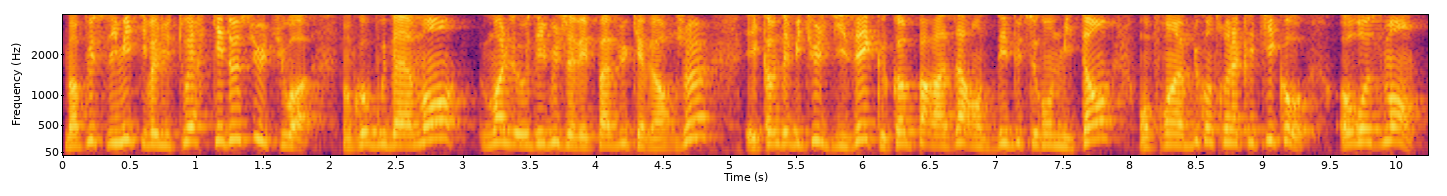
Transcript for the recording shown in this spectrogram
mais en plus limite il va lui twerker dessus, tu vois. Donc au bout d'un moment, moi au début j'avais pas vu qu'il y avait hors jeu, et comme d'habitude je disais que comme par hasard en début de seconde mi-temps, on prend un but contre l'Atlético. Heureusement,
